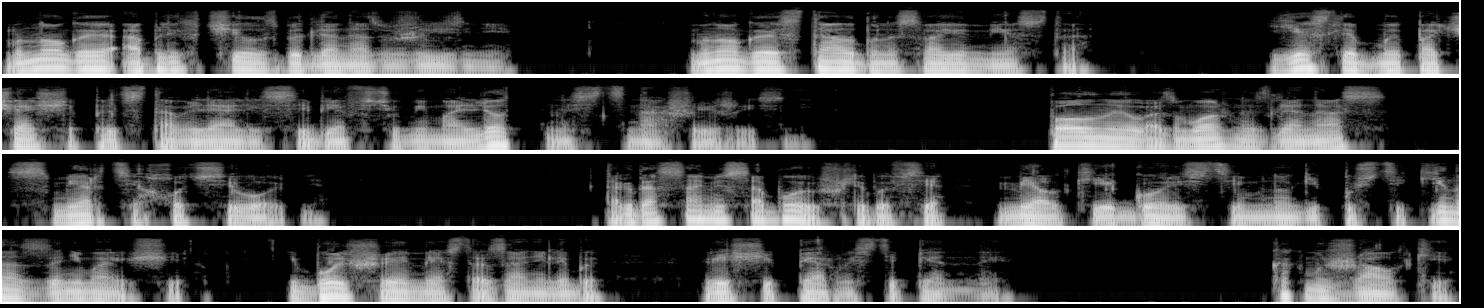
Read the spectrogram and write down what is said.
Многое облегчилось бы для нас в жизни, многое стало бы на свое место, если бы мы почаще представляли себе всю мимолетность нашей жизни, полную возможность для нас смерти хоть сегодня. Тогда сами собой ушли бы все мелкие горести и многие пустяки нас занимающие, и большее место заняли бы вещи первостепенные. Как мы жалки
